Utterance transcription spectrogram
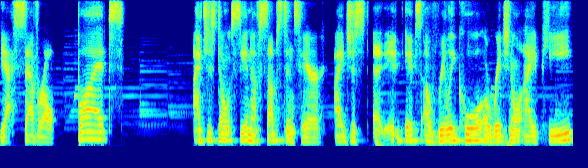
yeah, several. But I just don't see enough substance here. I just, uh, it, it's a really cool original IP,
